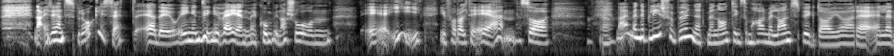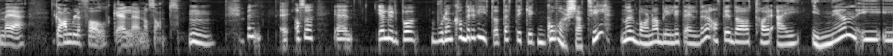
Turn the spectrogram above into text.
Nei, rent språklig sett er det jo ingenting i veien med kombinasjonen EI i forhold til EN. Så nei, men det blir forbundet med noe som har med landsbygda å gjøre, eller med gamle folk, eller noe sånt. Men eh, altså, jeg, jeg lurer på, hvordan kan dere vite at dette ikke går seg til når barna blir litt eldre? At de da tar ei inn igjen i, i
